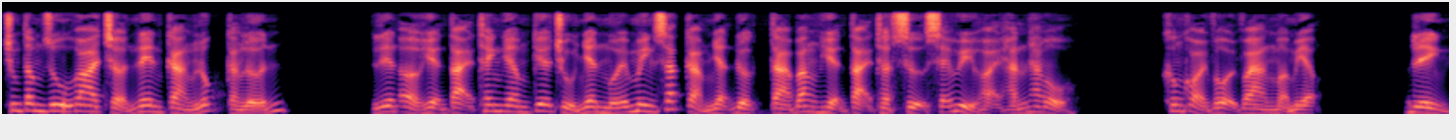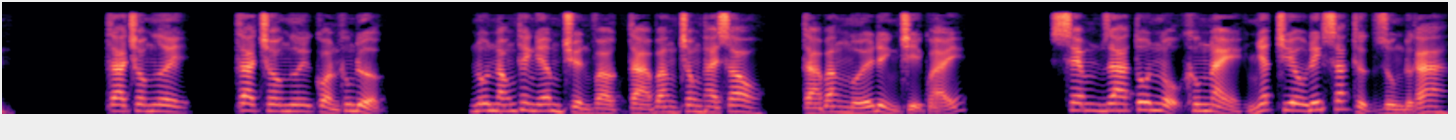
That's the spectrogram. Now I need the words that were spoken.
trung tâm du hoa trở nên càng lúc càng lớn. Liên ở hiện tại thanh âm kia chủ nhân mới minh sắc cảm nhận được tà băng hiện tại thật sự sẽ hủy hoại hắn hang ổ. Không khỏi vội vàng mở miệng. Đình! Ta cho ngươi, ta cho ngươi còn không được. Nôn nóng thanh âm truyền vào tà băng trong thai sau, tà băng mới đình chỉ quái. Xem ra tôn ngộ không này nhất chiêu đích xác thực dùng được a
